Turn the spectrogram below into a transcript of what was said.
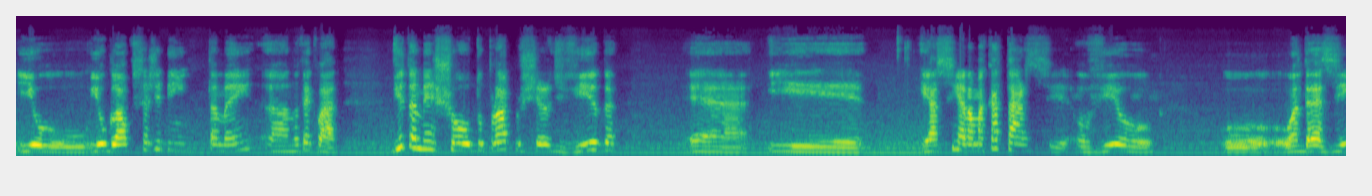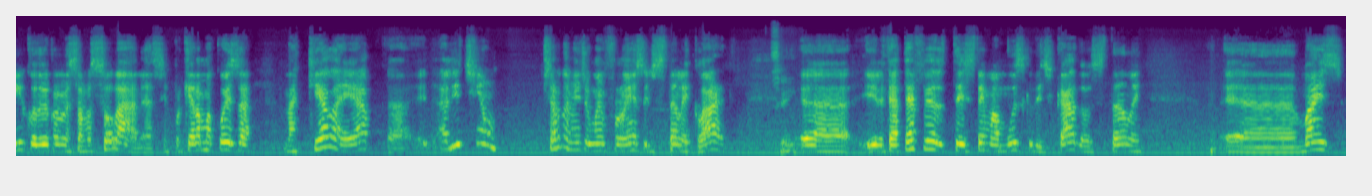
E o, e o Glauco Sergibim também ah, no teclado. Vi também show do próprio Cheiro de Vida é, e, e assim era uma catarse ouvir o, o, o Andrezinho quando ele começava a solar, né? Assim, porque era uma coisa naquela época ali tinha certamente alguma influência de Stanley Clark. Sim. É, ele até fez tem uma música dedicada ao Stanley, é, mas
